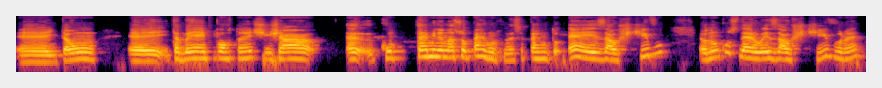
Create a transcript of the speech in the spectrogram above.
É, então, é, também é importante já é, com, terminando a sua pergunta, né? Você perguntou, é exaustivo? Eu não considero exaustivo, né?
